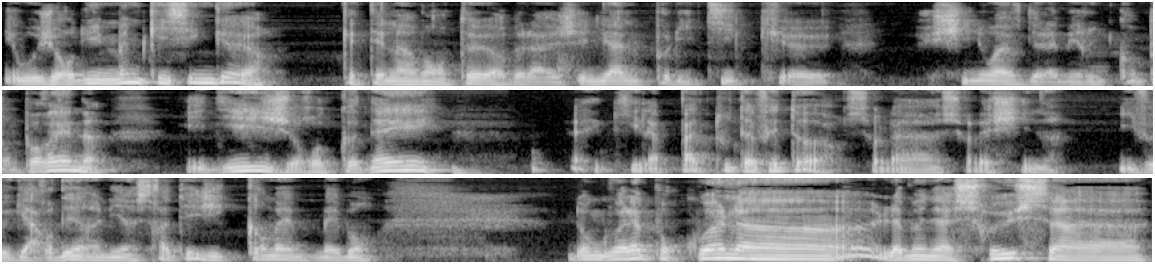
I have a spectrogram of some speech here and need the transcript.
Et aujourd'hui, même Kissinger, qui était l'inventeur de la géniale politique euh, chinoise de l'Amérique contemporaine, il dit je reconnais qu'il n'a pas tout à fait tort sur la, sur la Chine. Il veut garder un lien stratégique quand même, mais bon. Donc voilà pourquoi la, la menace russe a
